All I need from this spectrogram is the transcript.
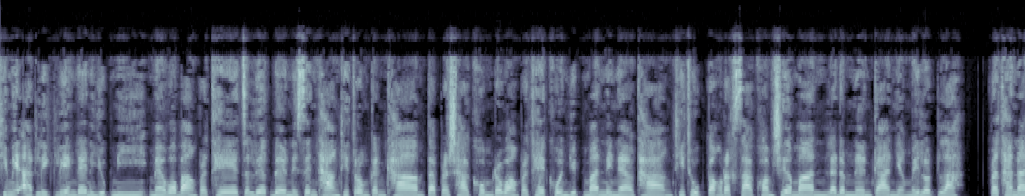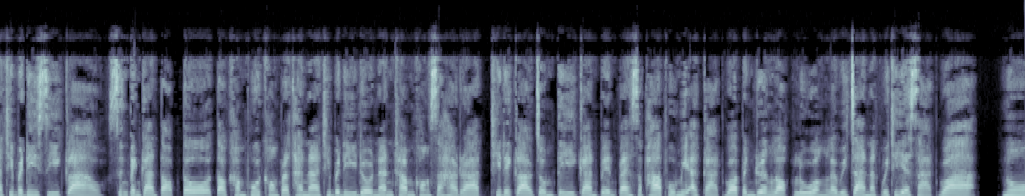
ที่ไม่อาจหลีกเลี่ยงได้ในยุคนี้ แม้ว่าบางประเทศจะเลือกเดินในเส้นทางที่ตรงกันข้าม แต่ประชาคมระหว่างประเทศควรยึดมั่นในแนวทางที่ถูกต้องรักษาความเชื่อมั่น และดำเนินการอย่างไม่ลดละ ประธานาธิบดีสีกล่าว ซึ่งเป็นการตอบโต้ต่อคำพูดของประธานาธิบดีโดนัลด์ทรัมป์ของสหรัฐที่ได้กล่าวโจมตีการเปลี่ยนแปลงสภาพภูมิอากาศว่าเป็นเรื่องหลอกลวง และวิจารณ์นักวิทยาศาสตร์ว่า โง่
